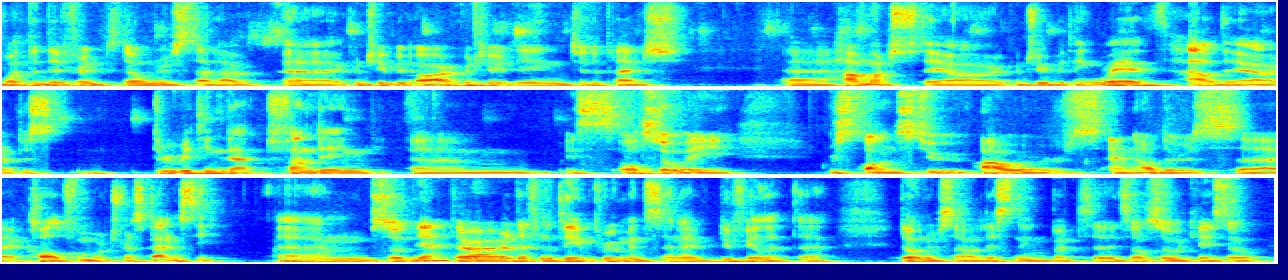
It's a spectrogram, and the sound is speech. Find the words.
what the different donors that have uh, contribute are contributing to the pledge uh, how much they are contributing with, how they are distributing that funding um, is also a response to ours and others' uh, call for more transparency. Um, so yeah, there are definitely improvements, and I do feel that the donors are listening. But uh, it's also a case of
